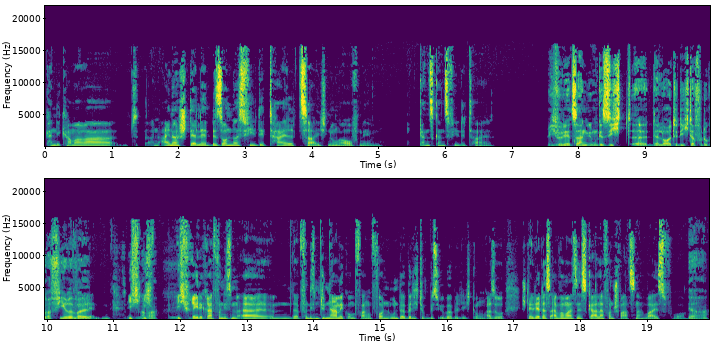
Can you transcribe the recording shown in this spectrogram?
kann die Kamera an einer Stelle besonders viel Detailzeichnung aufnehmen. Ganz, ganz viel Detail. Ich würde jetzt sagen, im Gesicht äh, der Leute, die ich da fotografiere, weil ich, ich, ich rede gerade von diesem äh, von diesem Dynamikumfang von Unterbelichtung bis Überbelichtung. Also stell dir das einfach mal als eine Skala von Schwarz nach Weiß vor. ja, Und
